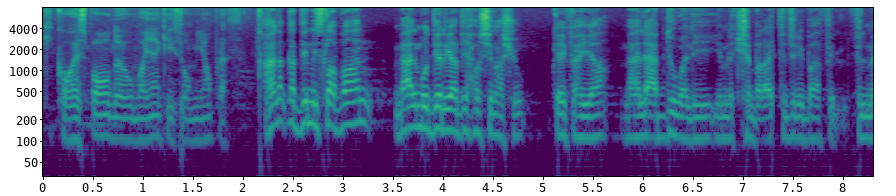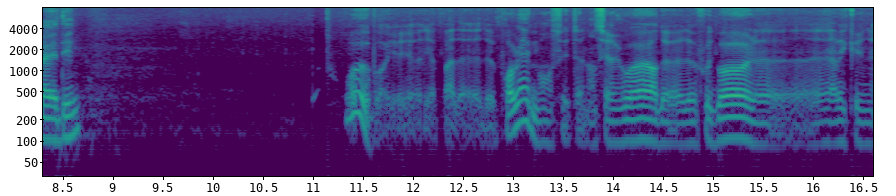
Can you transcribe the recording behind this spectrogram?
qui correspondent aux moyens qui sont mis en place. Oui, il n'y a, pas de, problème. C'est un ancien joueur de, football euh, avec une,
